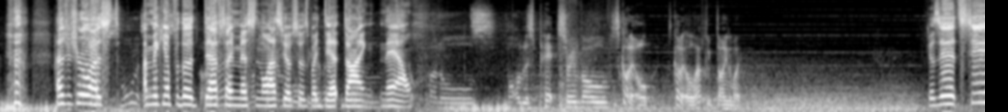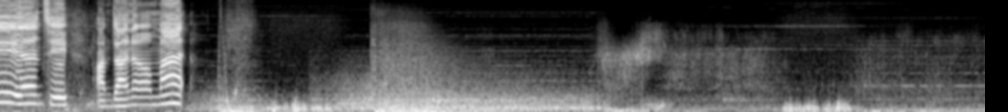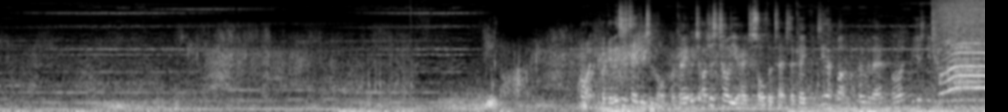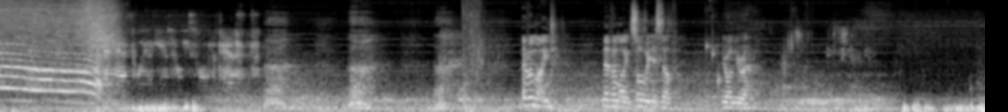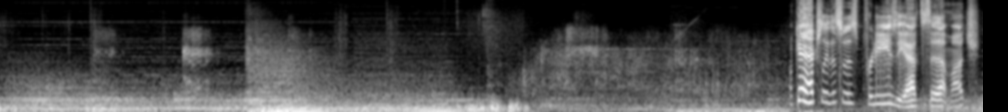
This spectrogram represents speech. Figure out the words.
I just realized I'm making up for the deaths I missed in the last few episodes by de dying now. Funnels, bottomless pits are involved. It's got it all. It's got it all. Absolute dynamite. Cause it's TNT, I'm dynamite. Okay? I'll just tell you how to solve the test, okay? See that button over there, alright? You just need to... Ah! The test. Never mind. Never mind, solve it yourself. You're on your own. This was pretty easy, I have to say that much.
